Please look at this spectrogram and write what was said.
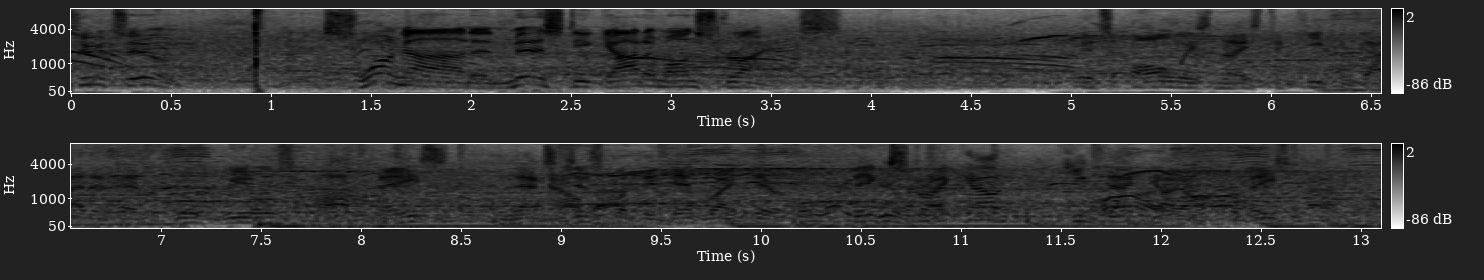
Two-two. Swung on and missed. He got him on strikes. It's always nice to keep a guy that has good wheels off base, and that's just what they did right there. Big strikeout, keep that guy off the base path.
